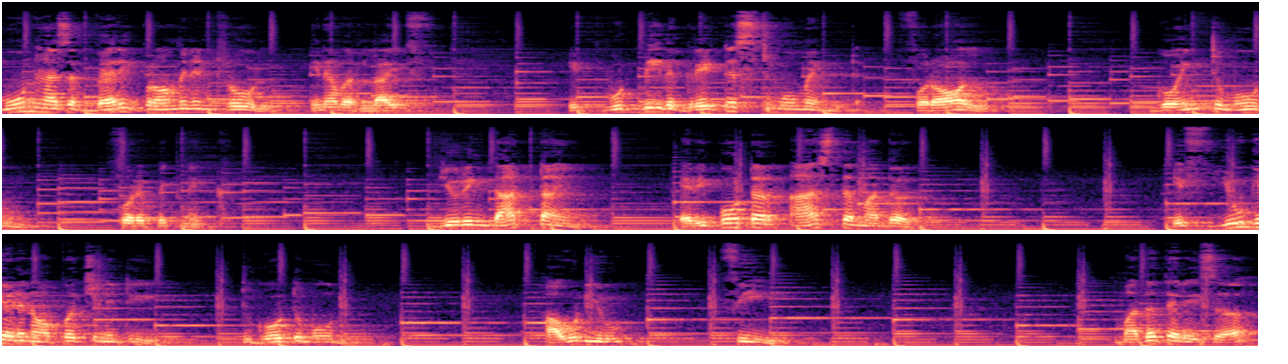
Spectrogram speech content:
moon has a very prominent role in our life, it would be the greatest moment for all going to moon for a picnic. During that time, a reporter asked the mother, if you get an opportunity to go to moon, how would you feel? Mother Teresa,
